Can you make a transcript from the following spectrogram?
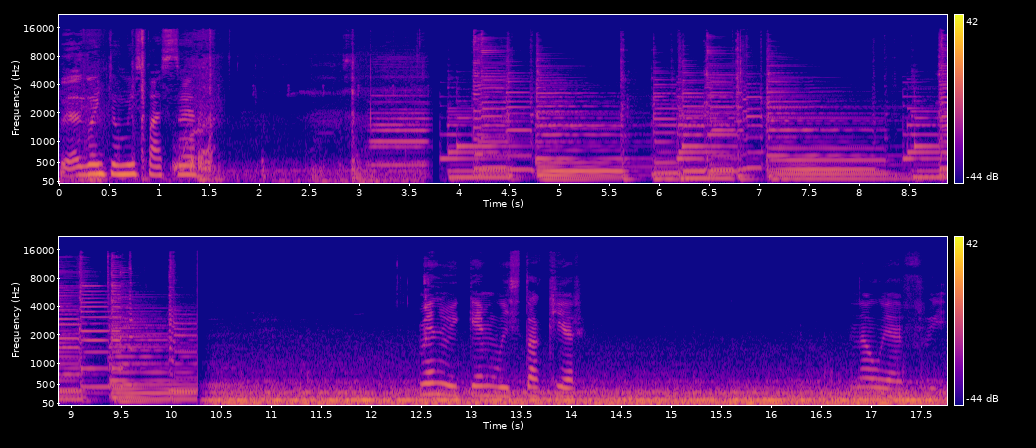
We are going to miss pastor. When we came, we stuck here. Now we are free.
